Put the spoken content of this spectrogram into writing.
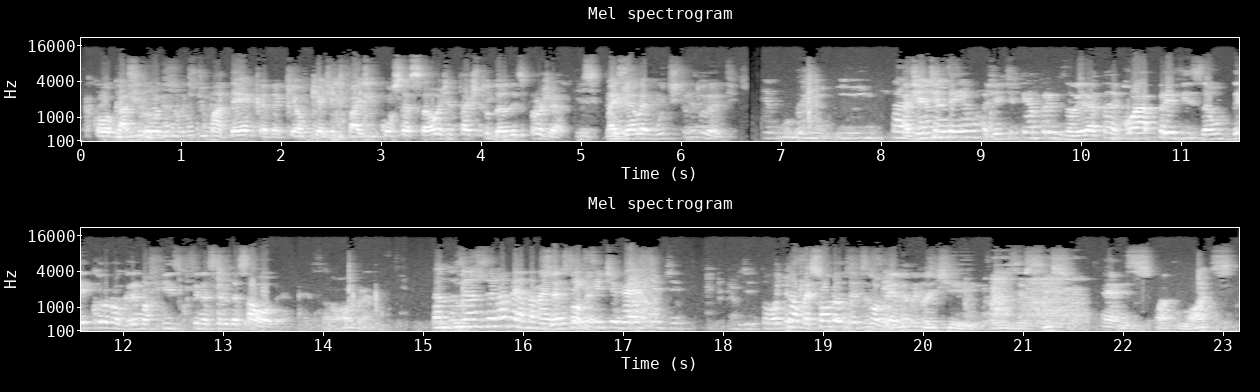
Para colocar assim no horizonte de uma década, que é o que a gente faz em concessão, a gente está estudando esse projeto. Mas ela é muito estruturante. A gente tem, a, gente tem a previsão. Iratan, qual é a previsão de cronograma físico-financeiro dessa obra? Essa obra? Dá 290, mas 290. Assim, se tivesse de de todas. Não, mas só da 290. Para a gente fazer exercício é. desses quatro lotes,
